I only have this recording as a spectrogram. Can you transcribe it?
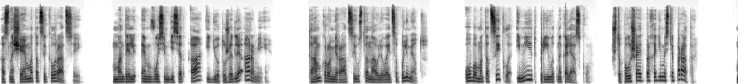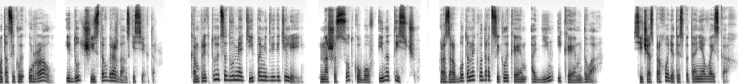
Оснащаем мотоцикл рацией. Модель М-80А идет уже для армии. Там, кроме рации, устанавливается пулемет. Оба мотоцикла имеют привод на коляску, что повышает проходимость аппарата. Мотоциклы «Урал» идут чисто в гражданский сектор. Комплектуются двумя типами двигателей на 600 кубов и на 1000. Разработаны квадроциклы КМ-1 и КМ-2. Сейчас проходят испытания в войсках.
